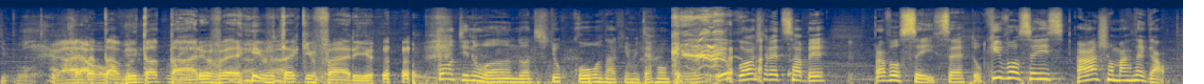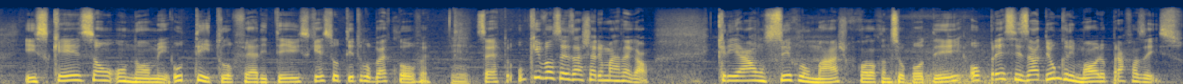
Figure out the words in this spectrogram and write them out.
tipo, a O galera cara tá ouve. muito otário, velho. Puta que pariu. Continuando, antes de o corno aqui me interromper, eu gostaria de saber pra vocês, certo? O que vocês acham mais legal? Esqueçam o nome, o título Fairy Tail, esqueçam o título Black Clover, certo? O que vocês achariam mais legal? Criar um círculo mágico colocando seu poder ou precisar de um grimório pra fazer isso?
